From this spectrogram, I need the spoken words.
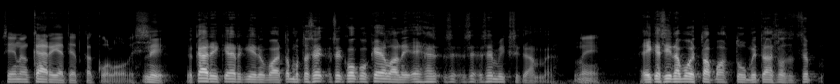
siinä on kärjet, jotka kuluu vissiin. Niin. Ja käri kerkiin vai, mutta se, se koko kela, niin eihän se, se, se miksikään mene. Niin. Eikä siinä voi tapahtua mitään sellaista, että se,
